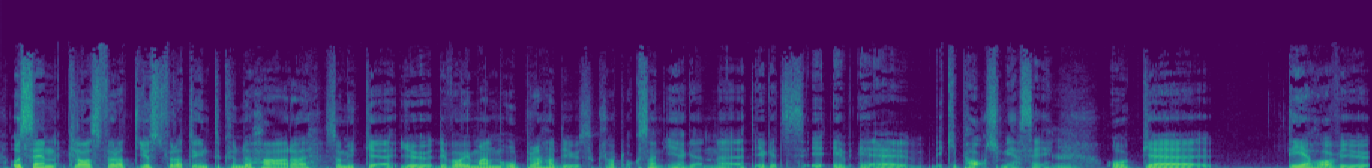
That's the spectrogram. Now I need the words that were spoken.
Och sen Claes, för att, just för att du inte kunde höra så mycket ju, det var ju Malmö Opera hade ju såklart också en egen, ett eget e e e ekipage med sig. Mm. Och eh, det har vi ju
